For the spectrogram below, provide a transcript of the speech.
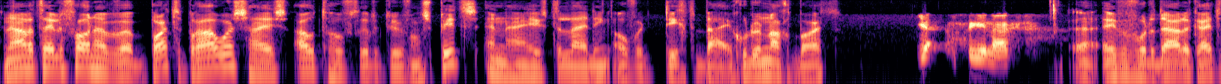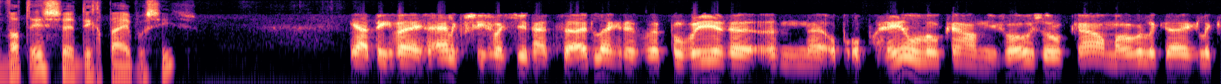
Na de telefoon hebben we Bart Brouwers. Hij is oud-hoofdredacteur van Spits en hij heeft de leiding over Dichtbij. Goedenacht, Bart. Ja, goedenacht. Uh, even voor de duidelijkheid, wat is uh, Dichtbij precies? Ja, dichtbij is eigenlijk precies wat je net uitlegde. We proberen een, uh, op, op heel lokaal niveau, zo lokaal mogelijk eigenlijk,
